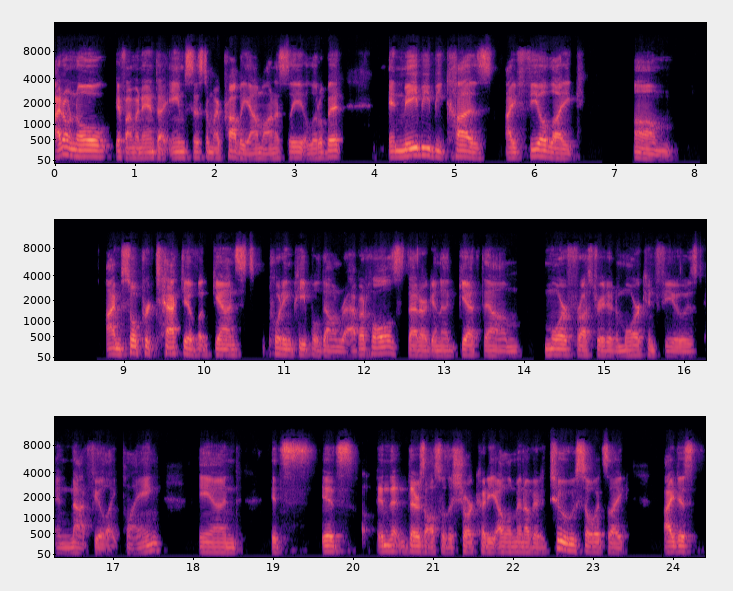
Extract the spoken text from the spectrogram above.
I don't know if I'm an anti-aim system. I probably am, honestly, a little bit. And maybe because I feel like um, I'm so protective against putting people down rabbit holes that are going to get them more frustrated and more confused and not feel like playing. And it's, it's, and then there's also the shortcutty element of it too. So it's like, I just,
